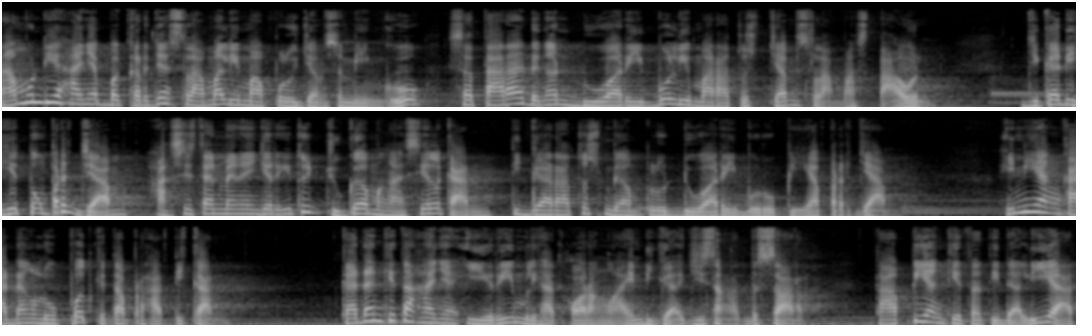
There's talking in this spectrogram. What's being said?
Namun dia hanya bekerja selama 50 jam seminggu, setara dengan 2.500 jam selama setahun. Jika dihitung per jam, asisten manajer itu juga menghasilkan Rp392.000 per jam. Ini yang kadang luput kita perhatikan. Kadang kita hanya iri melihat orang lain digaji sangat besar, tapi yang kita tidak lihat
